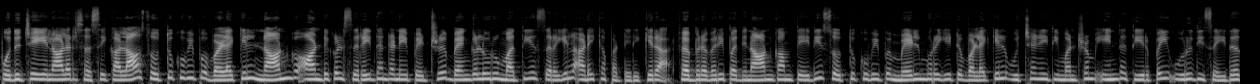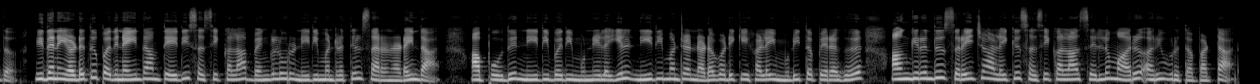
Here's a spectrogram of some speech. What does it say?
பொதுச் செயலாளர் சசிகலா சொத்து குவிப்பு வழக்கில் நான்கு ஆண்டுகள் சிறை தண்டனை பெற்று பெங்களூரு மத்திய சிறையில் அடைக்கப்பட்டிருக்கிறார். பிப்ரவரி பதினான்காம் தேதி சொத்து குவிப்பு மேல்முறையீட்டு வழக்கில் உச்சநீதிமன்றம் இந்த தீர்ப்பை உறுதி செய்தது. இதனையடுத்து பதினைந்தாம் தேதி சசிகலா பெங்களூரு நீதிமன்றத்தில் சரணடைந்தார். அப்போது நீதிபதி முன்னிலையில் நீதிமன்ற நடவடிக்கைகளை முடித்த பிறகு அங்கிருந்து சிறைச்சாலைக்கு சசிகலா செல்லுமாறு அறிவுறுத்தப்பட்டார்.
